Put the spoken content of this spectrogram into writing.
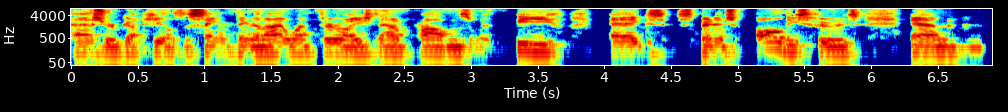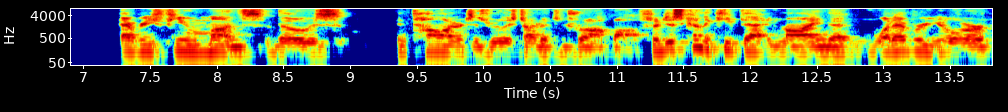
as your gut heals. The same thing that I went through. I used to have problems with beef, eggs, spinach, all these foods. And mm-hmm. every few months, those intolerances really started to drop off. So just kind of keep that in mind that whatever your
